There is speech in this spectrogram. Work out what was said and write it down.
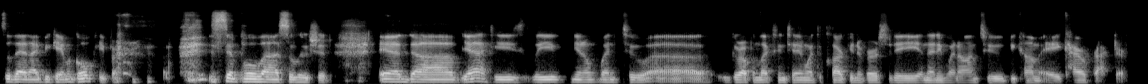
so then I became a goalkeeper. Simple uh, solution. And uh, yeah, he's Lee. You know, went to uh, grew up in Lexington, went to Clark University, and then he went on to become a chiropractor.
